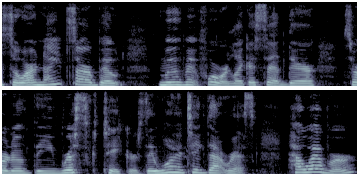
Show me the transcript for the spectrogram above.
So our knights are about movement forward. Like I said, they're sort of the risk takers. They want to take that risk. However,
